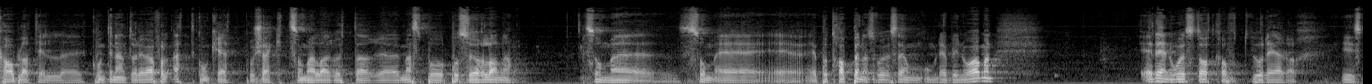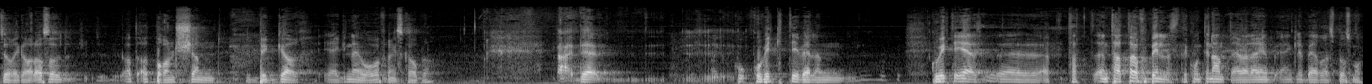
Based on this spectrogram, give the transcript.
kabler til eh, kontinentet. og Det er i hvert fall ett konkret prosjekt som heller rutter eh, mest på, på Sørlandet, som, eh, som er, er, er, på trappene. Så får vi se om, om, det blir noe av. Men er det noe Statkraft vurderer i større grad? Altså at, at bransjen bygger egne overføringskabler? Nei, det hvor, hvor viktig vil en hvor viktig er tett, en tettere forbindelse til kontinentet? er vel egentlig bedre spørsmål.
